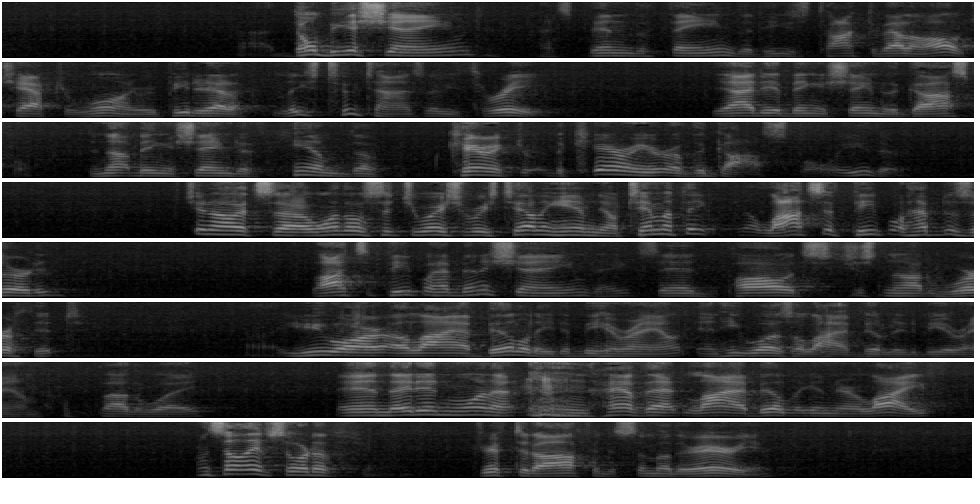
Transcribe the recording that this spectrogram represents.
Uh, don't be ashamed. That's been the theme that he's talked about in all of chapter 1. He repeated that at least two times, maybe three. The idea of being ashamed of the gospel and not being ashamed of him, the character, the carrier of the gospel either. But you know, it's uh, one of those situations where he's telling him, now, Timothy, lots of people have deserted. Lots of people have been ashamed. They've said, Paul, it's just not worth it. Uh, you are a liability to be around, and he was a liability to be around, by the way and they didn't want to have that liability in their life. And so they've sort of drifted off into some other area.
